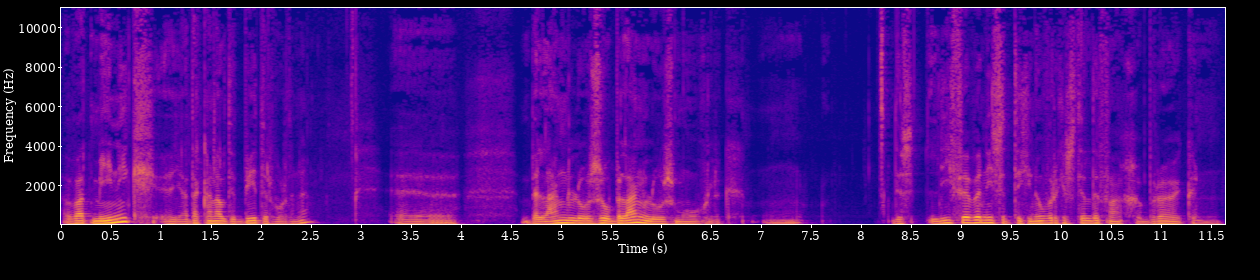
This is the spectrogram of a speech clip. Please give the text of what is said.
Wat meen ik? Uh, ja, dat kan altijd beter worden. Hè? Uh, belangloos, zo belangloos mogelijk. Mm. Dus liefhebben is het tegenovergestelde van gebruiken.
